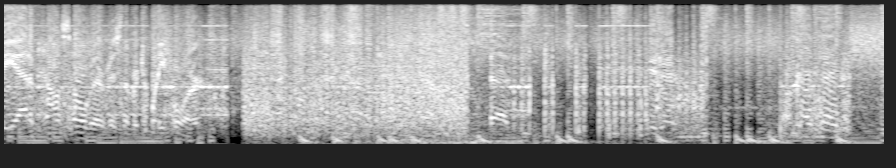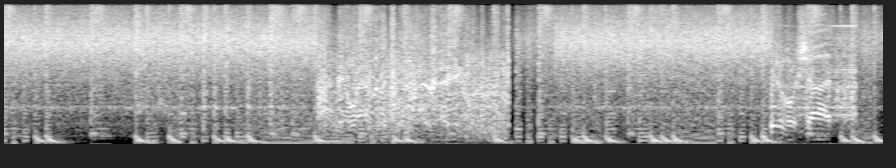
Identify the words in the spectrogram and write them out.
Be Adam Householder his number 24. Uh. Okay. Beautiful shot.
